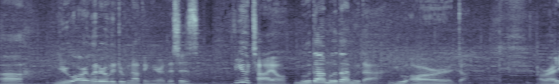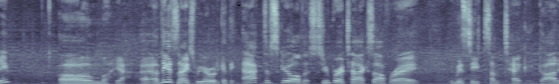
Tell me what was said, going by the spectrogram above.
Uh, you are literally doing nothing here. This is futile. Muda, muda, muda. You are done. Alrighty. Um, yeah, I, I think it's nice. We were able to get the active skill, the super attacks off right. We can see some Tech God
